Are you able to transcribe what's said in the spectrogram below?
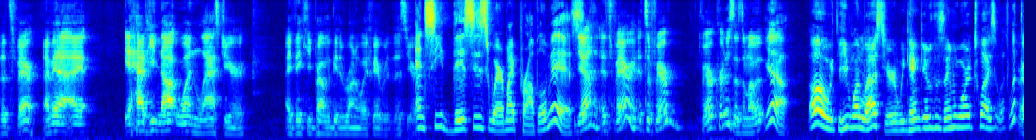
that's fair. I mean, I had he not won last year, I think he'd probably be the runaway favorite this year. And see, this is where my problem is. yeah, it's fair. It's a fair fair criticism of it. Yeah. Oh, he won last year. We can't give the same award twice. What, what the?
